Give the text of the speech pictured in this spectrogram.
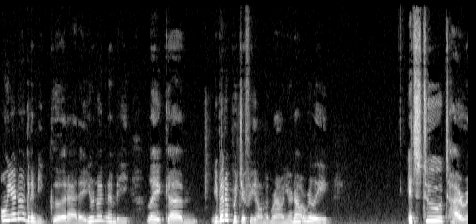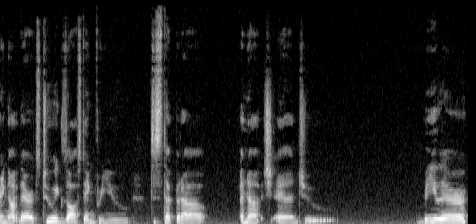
oh you're not gonna be good at it. You're not gonna be like, um, you better put your feet on the ground. You're not really. It's too tiring out there. It's too exhausting for you to step it out a notch and to be there.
